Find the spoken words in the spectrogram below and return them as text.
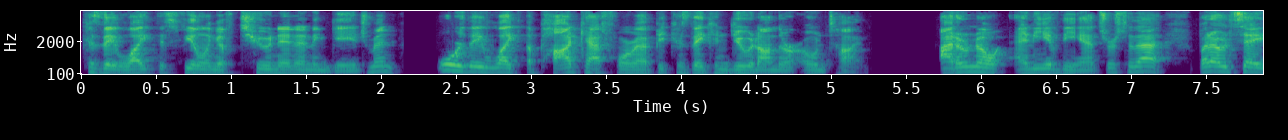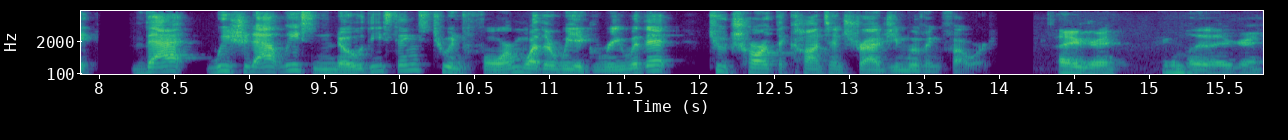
because they like this feeling of tune in and engagement or they like the podcast format because they can do it on their own time i don't know any of the answers to that but i would say that we should at least know these things to inform whether we agree with it to chart the content strategy moving forward i agree i completely agree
